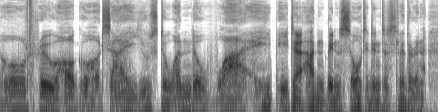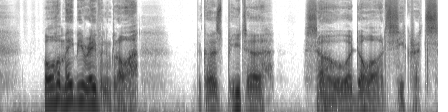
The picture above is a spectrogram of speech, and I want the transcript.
All through Hogwarts, I used to wonder why Peter hadn't been sorted into Slytherin, or maybe Ravenclaw, because Peter so adored secrets.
